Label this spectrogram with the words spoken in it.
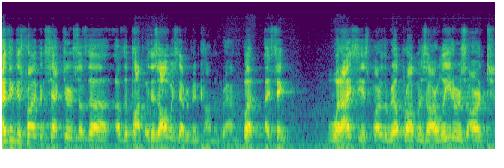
I think there's probably been sectors of the of the popular. There's always never been common ground, but I think what I see as part of the real problem is our leaders aren't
